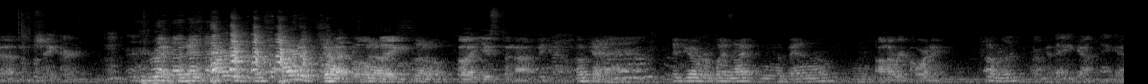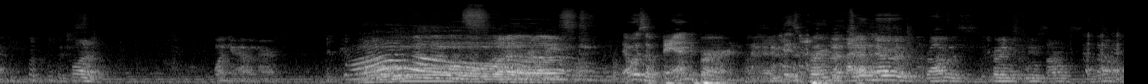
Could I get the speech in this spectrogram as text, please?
uh, shaker. Right, but it's part of, it's part of Jark, Little though, thing. so. Well, it used to not be, no. Okay. Did you ever play that in the band though? On a recording. Oh, really? Okay, there you go. There you go. Which one? One you haven't heard. Oh. Unreleased. That was a band burn. You guys burned each I didn't know that Rob was recording some new songs. No.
